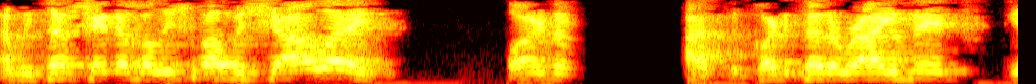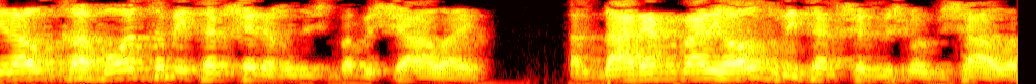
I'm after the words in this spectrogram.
And we tell Shena Chalishma B'Shalei, or not. According to the Ravid, you don't come on to me tell Shena Chalishma B'Shalei. Not everybody holds me tell Shena Chalishma B'Shalei.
